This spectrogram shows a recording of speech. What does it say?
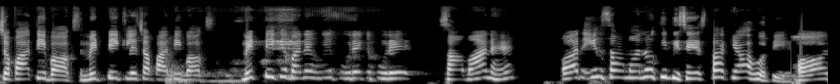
चपाती बॉक्स मिट्टी क्ले चपाती बॉक्स मिट्टी के बने हुए पूरे के पूरे सामान है, और इन सामानों की विशेषता क्या होती है? और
